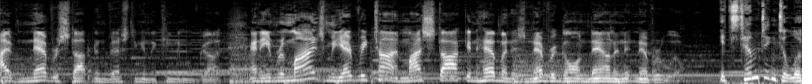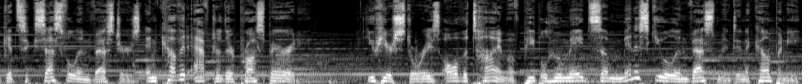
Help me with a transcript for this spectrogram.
I've never stopped investing in the kingdom of God. And he reminds me every time my stock in heaven has never gone down and it never will. It's tempting to look at successful investors and covet after their prosperity. You hear stories all the time of people who made some minuscule investment in a company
